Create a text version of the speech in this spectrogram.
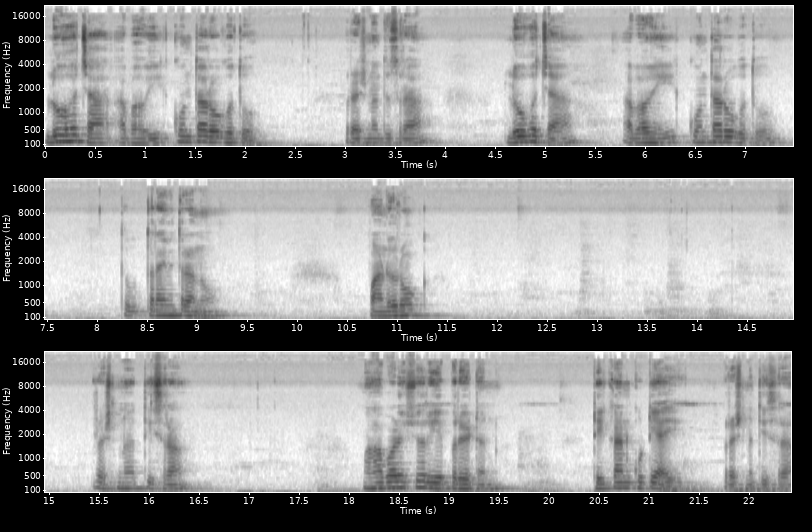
लोहच्या अभावी कोणता रोग होतो? प्रश्न दुसरा. लोहच्या अभावी कोणता रोग होतो? तर उत्तर आहे मित्रांनो पांडुरोग. प्रश्न तिसरा. महाबळेश्वर हे पर्यटन ठिकाण कुठे आहे? प्रश्न तिसरा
